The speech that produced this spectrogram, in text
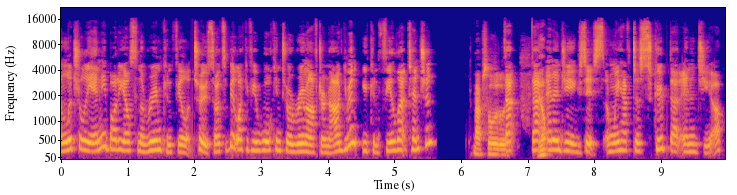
And literally anybody else in the room can feel it too. So it's a bit like if you walk into a room after an argument, you can feel that tension. Absolutely. That that Yep. energy exists and we have to scoop that energy up,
